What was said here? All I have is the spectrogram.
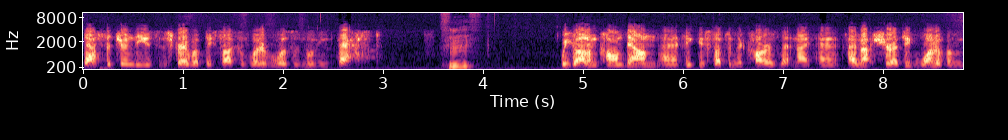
That's the term they used to describe what they saw, because whatever it was was moving fast. Hmm. We got them calmed down, and I think they slept in their cars that night. And I'm not sure. I think one of them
